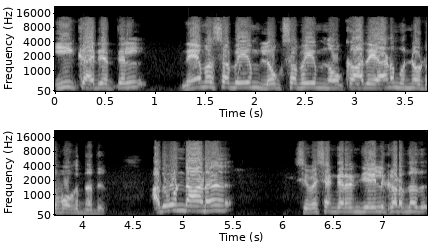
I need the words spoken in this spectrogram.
ഈ കാര്യത്തിൽ നിയമസഭയും ലോക്സഭയും നോക്കാതെയാണ് മുന്നോട്ട് പോകുന്നത്. അതുകൊണ്ടാണ് ശിവശങ്കരൻ ജയിലിൽ കടന്നത്.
